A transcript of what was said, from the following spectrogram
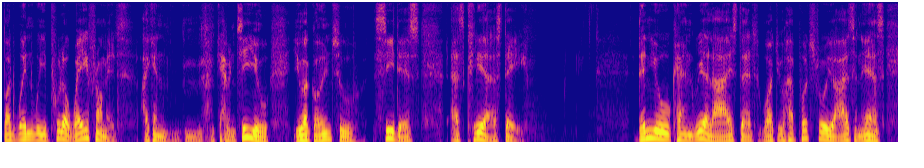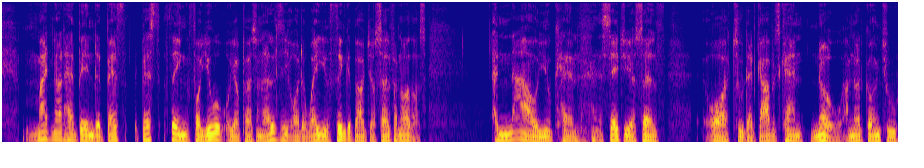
but when we pull away from it, I can guarantee you, you are going to see this as clear as day then you can realize that what you have put through your eyes and ears might not have been the best best thing for you or your personality or the way you think about yourself and others. And now you can say to yourself or to that garbage can, no, I'm not going to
